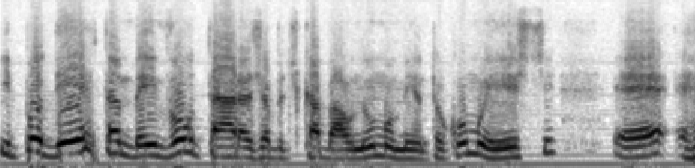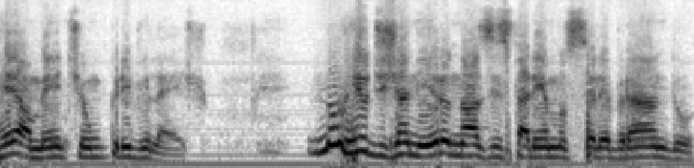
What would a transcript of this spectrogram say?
e poder também voltar a Jabuticabal num momento como este é realmente um privilégio. No Rio de Janeiro, nós estaremos celebrando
